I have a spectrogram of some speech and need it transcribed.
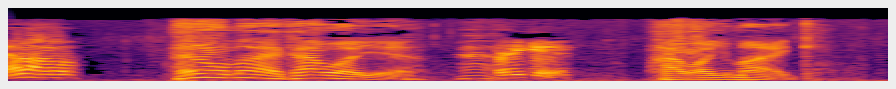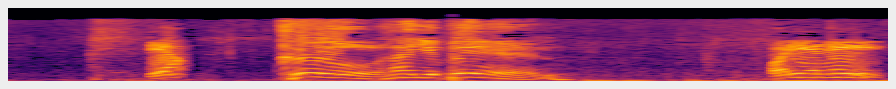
Hello. Hello, Mike. How are you? Pretty good. How are you, Mike? Yep. Cool. How you been? What do you need?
